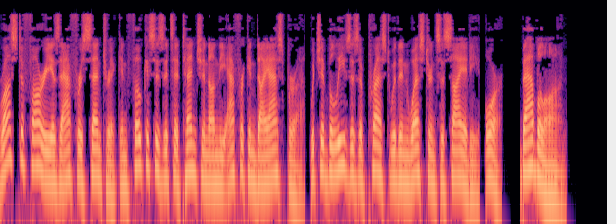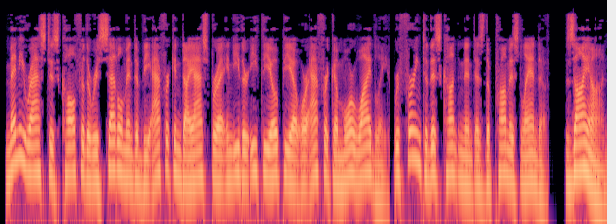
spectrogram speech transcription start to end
Rastafari is Afrocentric and focuses its attention on the African diaspora, which it believes is oppressed within Western society, or Babylon. Many Rastas call for the resettlement of the African diaspora in either Ethiopia or Africa more widely, referring to this continent as the Promised Land of Zion.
